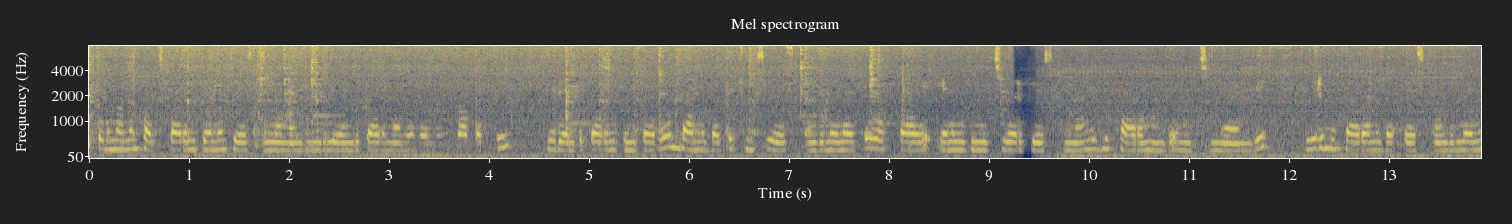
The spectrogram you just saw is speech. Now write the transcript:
ఇక్కడ మనం పచ్చికారంతోనే చేస్తున్నామండి. ఇందులో ఎండుకారం అనేది కాబట్టి మీరు ఎంత కారం తింటారో దాన్ని బట్టి చూసి వేసుకోండి. నేనైతే ఒక ఎనిమిది మిర్చి వరకు వేసుకున్నాను. ఇది కారం ఉండే మిర్చినే అండి. మీరు మీ కారాన్ని బట్టి వేసుకోండి. నేను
